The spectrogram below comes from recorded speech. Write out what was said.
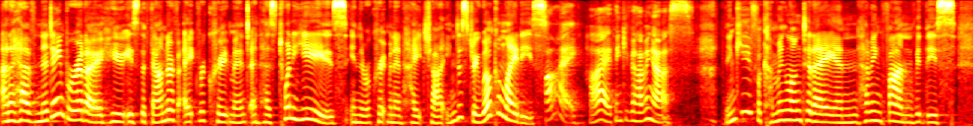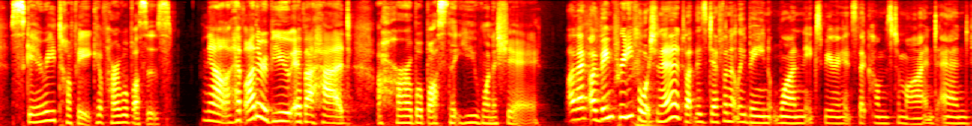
And I have Nadine Barreto, who is the founder of Eight Recruitment and has 20 years in the recruitment and HR industry. Welcome, ladies. Hi. Hi. Thank you for having us. Thank you for coming along today and having fun with this scary topic of horrible bosses. Now, have either of you ever had a horrible boss that you want to share? I've, I've been pretty fortunate, but there's definitely been one experience that comes to mind. And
